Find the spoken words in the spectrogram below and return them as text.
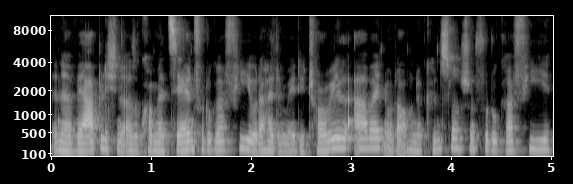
in der werblichen, also kommerziellen Fotografie oder halt im Editorial arbeiten oder auch in der künstlerischen Fotografie.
